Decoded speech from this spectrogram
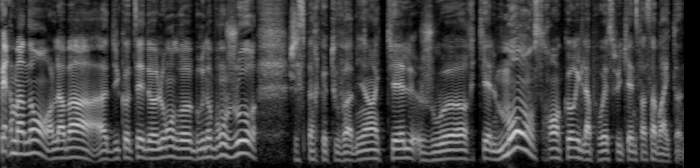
permanent là-bas du côté de Londres. Bruno, bonjour. J'espère que tout va bien. Quel joueur, quel monstre encore il l'a prouvé ce week-end face à Brighton.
